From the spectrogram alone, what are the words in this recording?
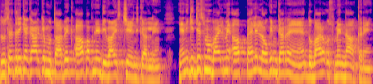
दूसरे तरीक़ाकार के मुताबिक आप अपने डिवाइस चेंज कर लें। यानी कि जिस मोबाइल में आप पहले लॉगिन कर रहे हैं, दोबारा उसमें ना करें।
